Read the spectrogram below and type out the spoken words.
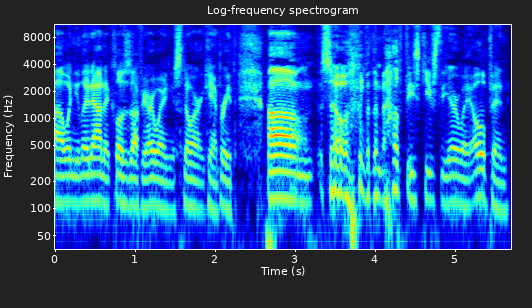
Uh, when you lay down, it closes off your airway and you snore and can't breathe. Um, So, but the mouthpiece keeps the airway open,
